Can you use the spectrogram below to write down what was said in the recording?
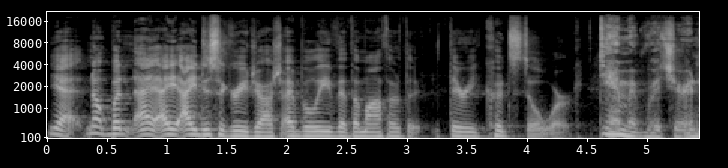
Yeah. No, but I, I, I disagree, Josh. I believe that the Mothra th- theory could still work. Damn it, Richard.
